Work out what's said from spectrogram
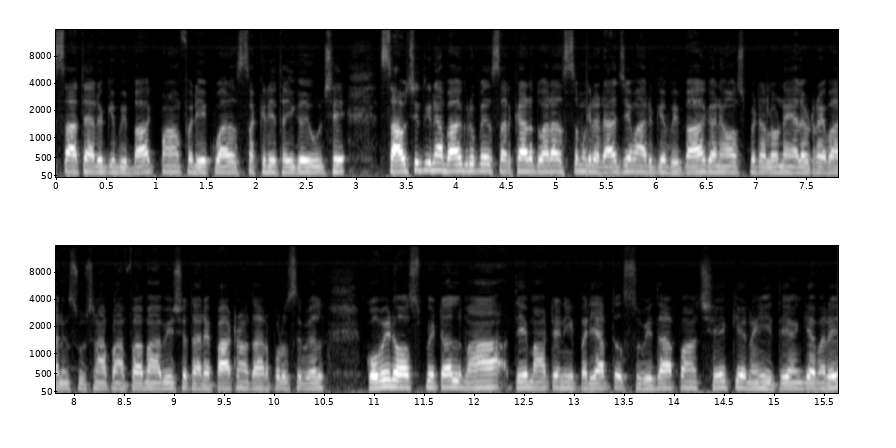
સાથે આરોગ્ય વિભાગ પણ ફરી એકવાર સક્રિય થઈ ગયું છે. સાવચેતીના ભાગરૂપે સરકાર દ્વારા સમગ્ર રાજ્યમાં આરોગ્ય વિભાગ અને હોસ્પિટલોને એલર્ટ રહેવાની સૂચના પણ આપવામાં આવી છે. ત્યારે પાટણ ધારપુર સિવિલ કોવિડ હોસ્પિટલમાં તે માટેની પર્યાપ્ત સુવિધા પણ છે કે નહીં તે અંગે અમારે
